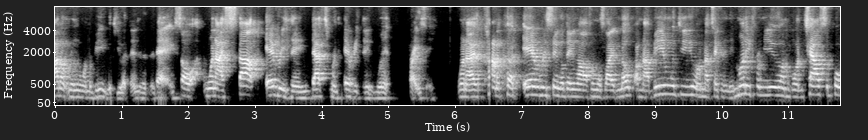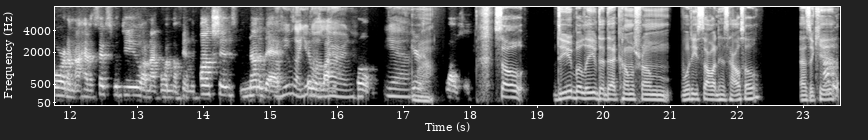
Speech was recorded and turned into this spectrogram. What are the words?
I don't really want to be with you at the end of the day. So when I stopped everything, that's when everything went crazy. When I kind of cut every single thing off and was like, nope, I'm not being with you. I'm not taking any money from you. I'm going to child support. I'm not having sex with you. I'm not going to no family functions. None of that. Oh, he was like, you're going to learn. Boom. Yeah. Wow. So do you believe that that comes from what he saw in his household as a kid? I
